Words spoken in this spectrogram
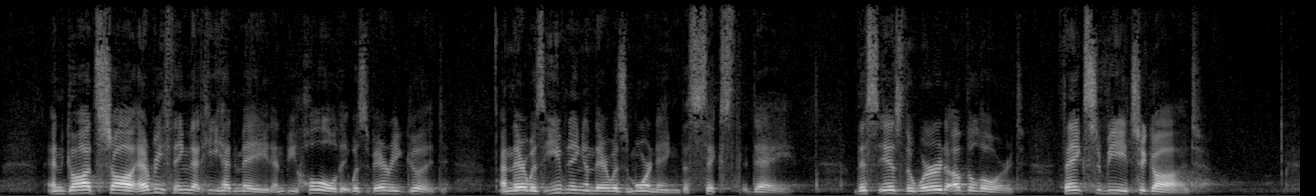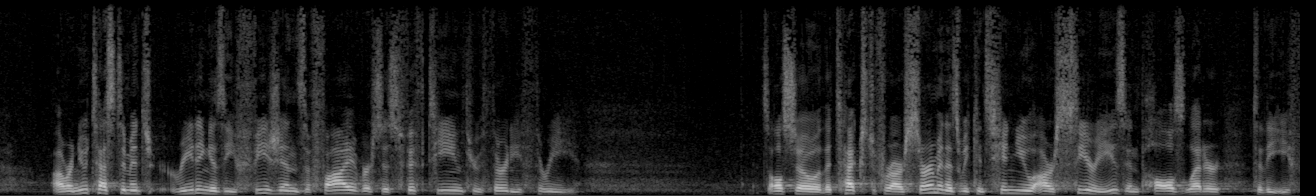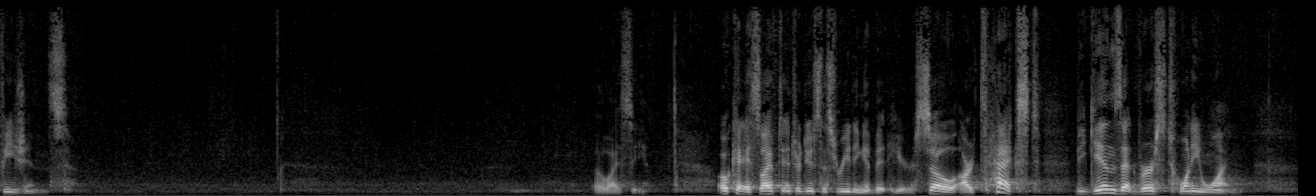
And God saw everything that he had made, and behold, it was very good. And there was evening and there was morning, the sixth day. This is the word of the Lord. Thanks be to God. Our New Testament reading is Ephesians 5, verses 15 through 33. It's also the text for our sermon as we continue our series in Paul's letter to the Ephesians. Oh, I see. Okay, so I have to introduce this reading a bit here. So our text begins at verse 21.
